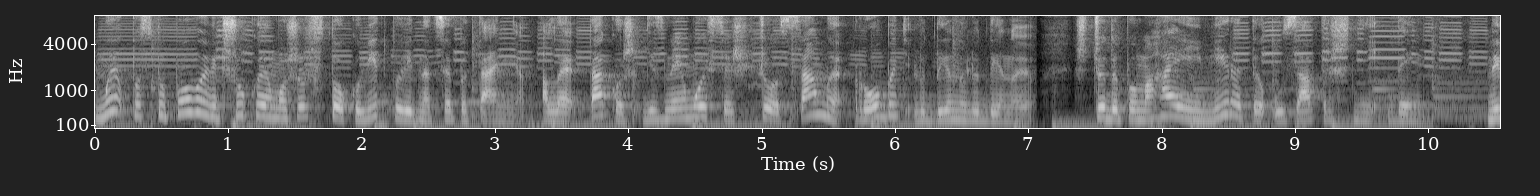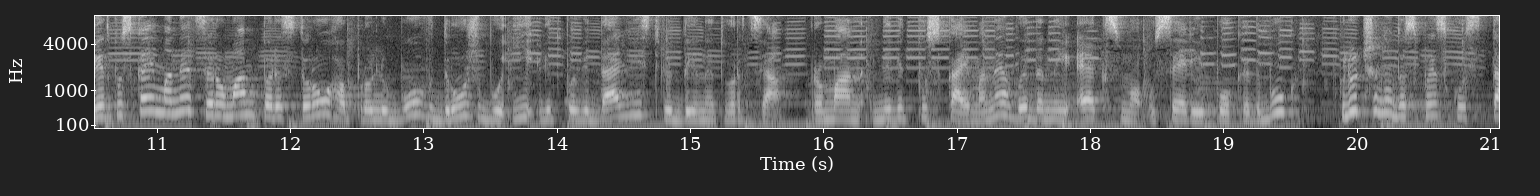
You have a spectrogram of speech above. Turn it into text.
ми поступово відшукуємо жорстоку відповідь на це питання, але також дізнаємося, що саме робить людину людиною, що допомагає їй вірити у завтрашній день. Не відпускай мене це роман Пересторога про любов, дружбу і відповідальність людини творця. Роман Не відпускай мене, виданий Ексмо у серії Book, включено до списку 100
